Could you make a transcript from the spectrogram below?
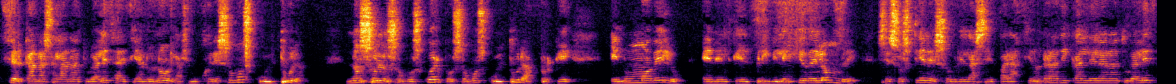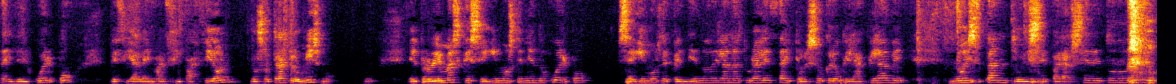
cercanas a la naturaleza. Decía, no, no, las mujeres somos cultura. No solo somos cuerpos, somos cultura, porque en un modelo en el que el privilegio del hombre se sostiene sobre la separación radical de la naturaleza y del cuerpo, decía la emancipación, nosotras lo mismo. El problema es que seguimos teniendo cuerpo, seguimos dependiendo de la naturaleza y por eso creo que la clave no es tanto el separarse de todo ello,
